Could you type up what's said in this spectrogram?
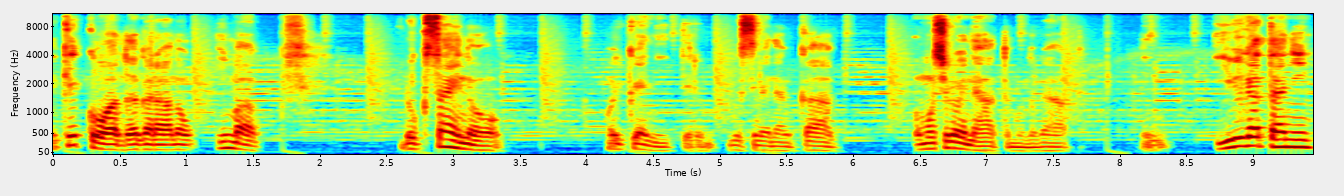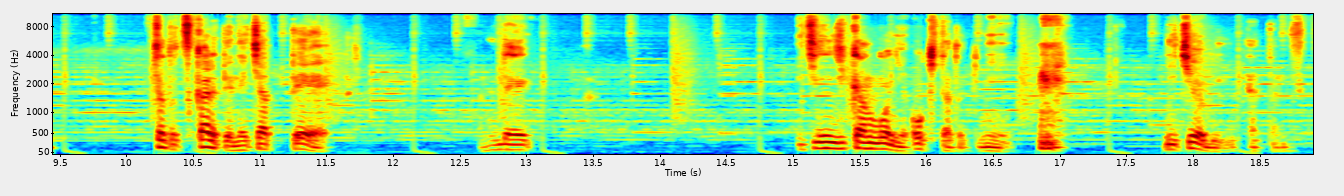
で結構、だからあの、今、6歳の保育園に行ってる娘なんか、面白いなと思うのが、夕方にちょっと疲れて寝ちゃって、で、1、2時間後に起きたときに、日曜日だったんです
